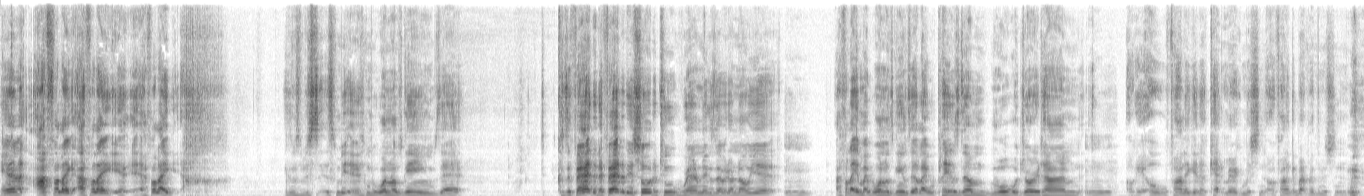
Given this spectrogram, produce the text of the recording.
And I feel like I feel like I feel like it's it's gonna be, it's gonna be one of those games that because the fact that the fact that they showed the two random niggas that we don't know yet, mm-hmm. I feel like it might be one of those games that like we play as them the majority time. Okay, oh, finally get a Captain America mission. Oh, finally get Black Panther mission.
